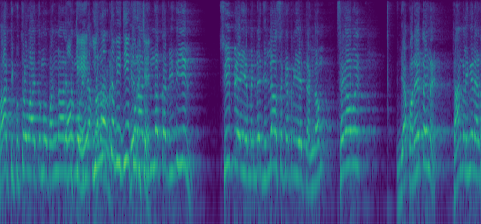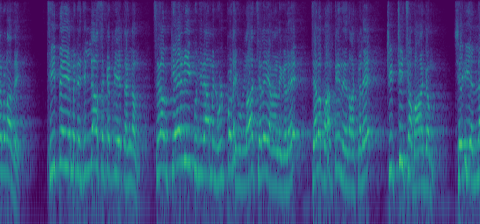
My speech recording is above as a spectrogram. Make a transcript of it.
പാർട്ടിക്ക് ഉത്തരവാദിത്തമോ പങ്കാളിത്തമോ. ഇന്നത്തെ ഇന്നത്തെ വിധിയിൽ സി പി ഐ എമ്മിന്റെ ജില്ലാ സെക്രട്ടേറിയറ്റ് അംഗം സഖാവ് ഞാൻ പറയട്ടെ താങ്കൾ ഇങ്ങനെ ഇടപെടാതെ സി പി ഐ എമ്മിന്റെ ജില്ലാ സെക്രട്ടേറിയറ്റ് അംഗം സഖാവ് കെ വി കുഞ്ഞിരാമൻ ഉൾപ്പെടെയുള്ള ചില ആളുകളെ ചില പാർട്ടി നേതാക്കളെ ശിക്ഷിച്ച ഭാഗം ശരിയല്ല.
